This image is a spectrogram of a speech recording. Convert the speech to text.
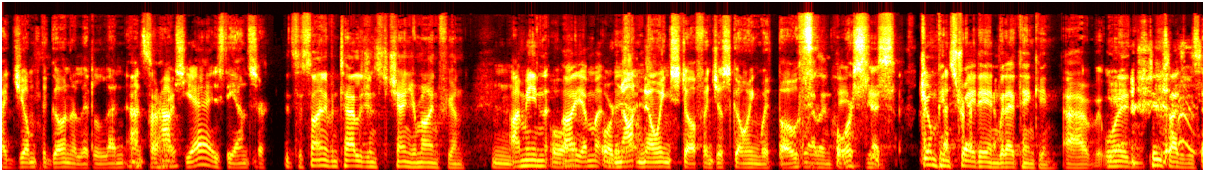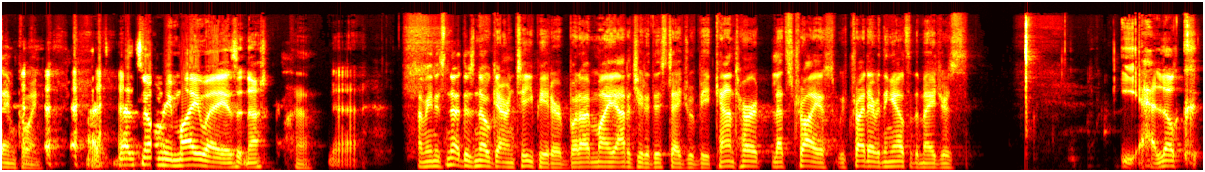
I jumped the gun a little, and, and That's all perhaps yeah is the answer, It's a sign of intelligence to change your mind, Fionn. I mean, or, I am or not knowing stuff and just going with both Well, horses. yes. jumping straight in without thinking. Uh, one- two sides of the same coin. That's, that's normally my way, is it not? Yeah. I mean, it's no, there's no guarantee, Peter. But I, my attitude at this stage would be, can't hurt. Let's try it. We've tried everything else at the majors. Yeah, look,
